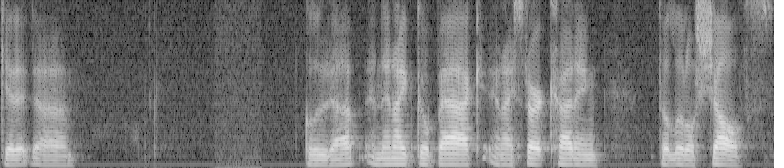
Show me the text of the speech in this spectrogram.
get it uh, glued up, and then I go back and I start cutting the little shelves.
